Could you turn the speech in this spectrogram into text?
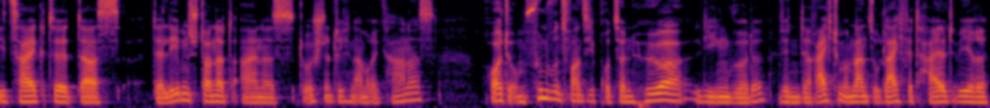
die zeigte, dass der Lebensstandard eines durchschnittlichen Amerikaners heute um 25 Prozent höher liegen würde, wenn der Reichtum im Land so gleich verteilt wäre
